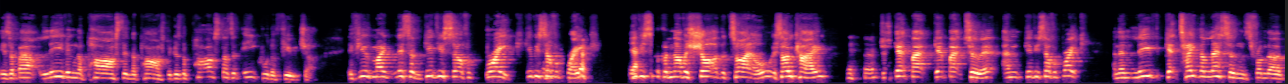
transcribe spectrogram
is about leaving the past in the past because the past doesn't equal the future. If you've made, listen, give yourself a break. Give yourself a break. yeah. Give yourself another shot at the title. It's okay. Just get back, get back to it, and give yourself a break and then leave get take the lessons from the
